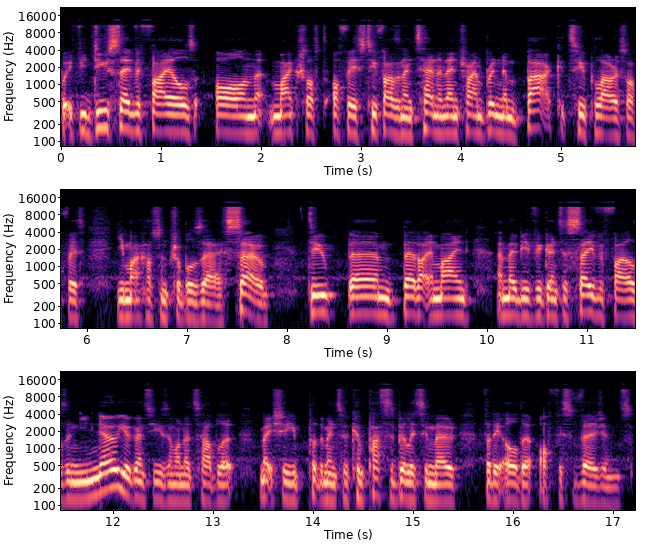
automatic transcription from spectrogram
But if you do save the files on Microsoft Office 2010 and then try and bring them back to Polaris Office, you might have some troubles there. So do um, bear that in mind, and maybe if you're going to save the files and you know you're going to use them on a tablet, make sure you put them into a compatibility mode for the older Office versions.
